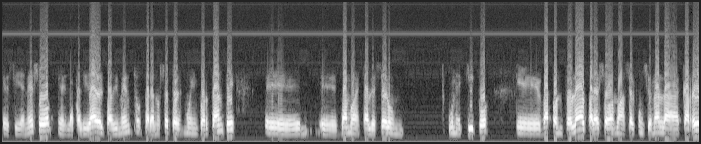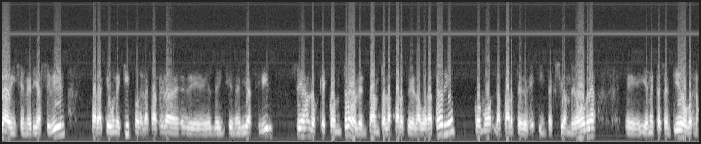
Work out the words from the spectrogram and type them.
es decir, en eso eh, la calidad del pavimento para nosotros es muy importante. Eh, eh, vamos a establecer un, un equipo que va a controlar, para eso vamos a hacer funcionar la carrera de ingeniería civil, para que un equipo de la carrera de, ingeniería civil sean los que controlen tanto la parte de laboratorio como la parte de inspección de obra, y en este sentido, bueno,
